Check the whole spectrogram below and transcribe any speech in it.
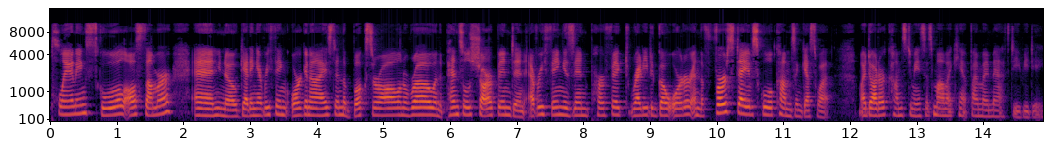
planning school all summer and you know getting everything organized and the books are all in a row and the pencils sharpened and everything is in perfect ready to go order and the first day of school comes and guess what my daughter comes to me and says mom i can't find my math dvd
